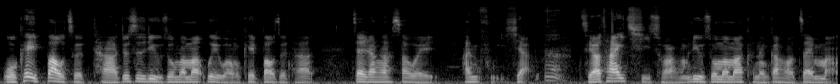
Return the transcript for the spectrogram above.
我可以抱着他，就是例如说妈妈喂完，我可以抱着他，再让他稍微安抚一下，嗯，只要他一起床，例如说妈妈可能刚好在忙，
